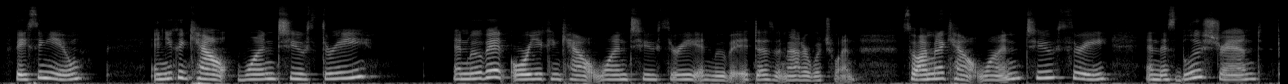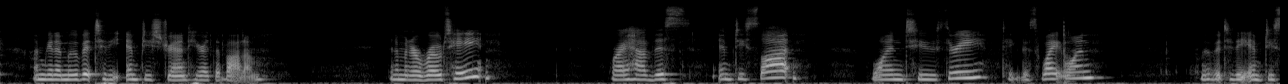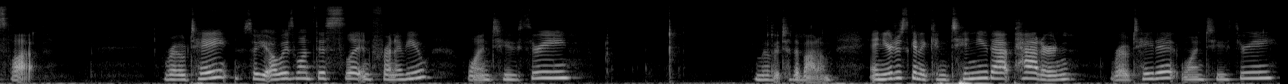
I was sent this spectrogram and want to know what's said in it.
facing you, and you can count one, two, three, and move it, or you can count one, two, three, and move it. It doesn't matter which one. So I'm going to count one, two, three, and this blue strand, I'm going to move it to the empty strand here at the bottom. Then I'm going to rotate where I have this empty slot. One, two, three. Take this white one, move it to the empty slot. Rotate. So you always want this slit in front of you. One, two, three. Move it to the bottom. And you're just going to continue that pattern. Rotate it. One, two, three.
